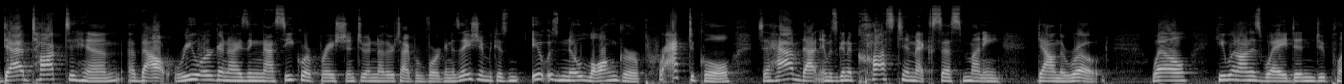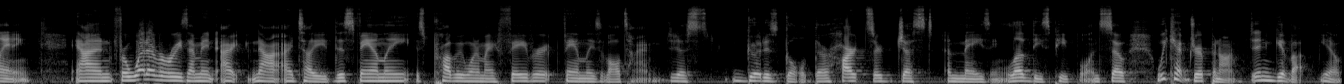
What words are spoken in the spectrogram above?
Dad talked to him about reorganizing that C corporation to another type of organization because it was no longer practical to have that and it was going to cost him excess money down the road. Well, he went on his way, didn't do planning. And for whatever reason, I mean, I now I tell you, this family is probably one of my favorite families of all time. Just good as gold. Their hearts are just amazing. Love these people. And so we kept dripping on them. Didn't give up. You know,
